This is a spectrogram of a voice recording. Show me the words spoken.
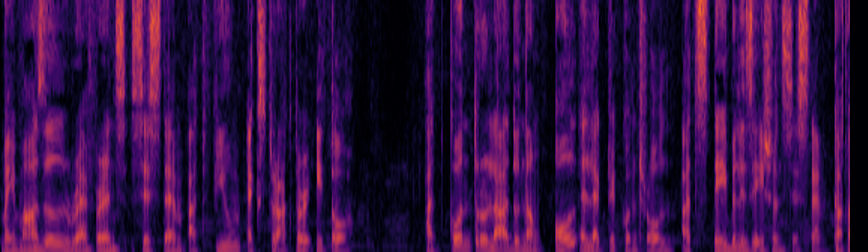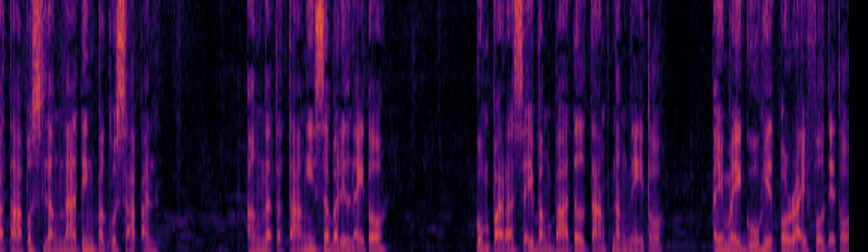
May muzzle reference system at fume extractor ito. At kontrolado ng all-electric control at stabilization system. Kakatapos lang nating pag-usapan. Ang natatangi sa baril na ito, kumpara sa ibang battle tank ng NATO, ay may guhit o rifled ito.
